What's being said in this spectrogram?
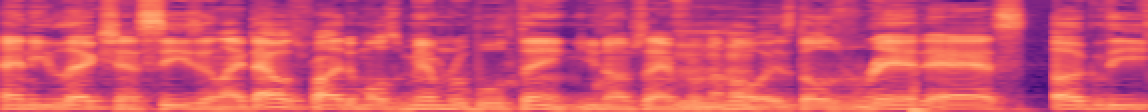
an election season, like that was probably the most memorable thing. You know what I'm saying from the whole is those red ass ugly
